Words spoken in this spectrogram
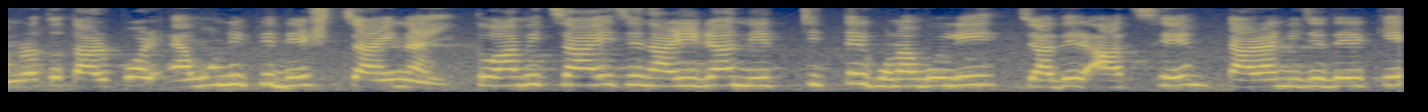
আমরা তো তারপর এমন একটি দেশ চাই নাই। তো আমি চাই যে নারীরা নেতৃত্বের গুণাবলী যাদের আছে, তারা নিজেদেরকে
